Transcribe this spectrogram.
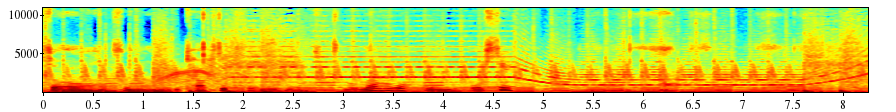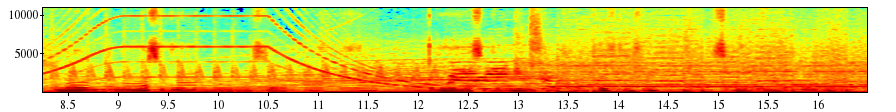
I So hopefully no one will be toxic to level and we'll see. I know from the messaging and so there's no messaging in my PlayStation. So I'm gonna do that.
